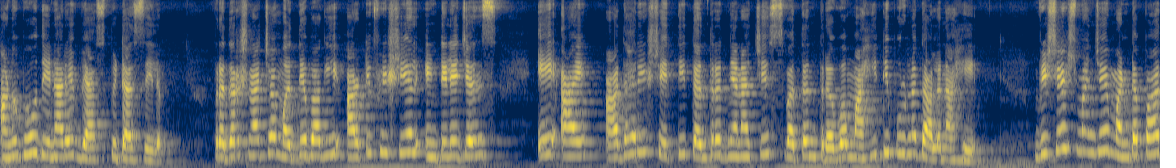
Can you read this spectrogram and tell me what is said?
अनुभव देणारे व्यासपीठ असेल. प्रदर्शनाच्या मध्यभागी आर्टिफिशियल इंटेलिजन्स ए आय आधारित शेती तंत्रज्ञानाचे स्वतंत्र व माहितीपूर्ण दालन आहे. विशेष म्हणजे मंडपात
